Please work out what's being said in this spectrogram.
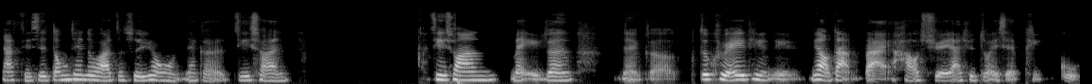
那其实冬天的话，就是用那个肌酸、肌酸镁跟那个就 creating 你尿蛋白还有血压去做一些评估。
